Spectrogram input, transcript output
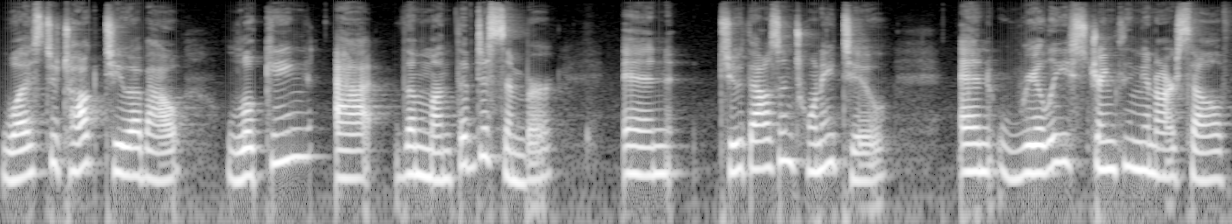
was to talk to you about looking at the month of December in 2022 and really strengthening ourselves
